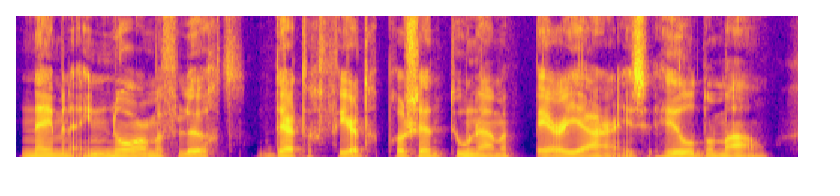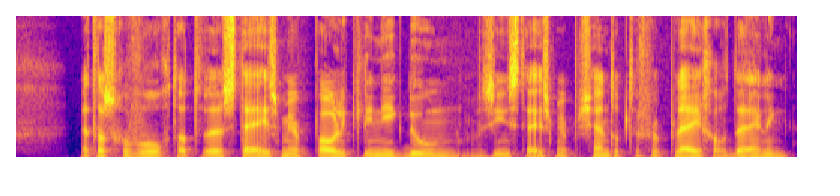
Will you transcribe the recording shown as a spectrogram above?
nemen een enorme vlucht. 30, 40 procent toename per jaar is heel normaal. Met als gevolg dat we steeds meer polykliniek doen. We zien steeds meer patiënten op de verpleegafdeling.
